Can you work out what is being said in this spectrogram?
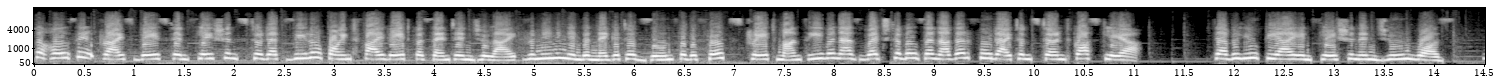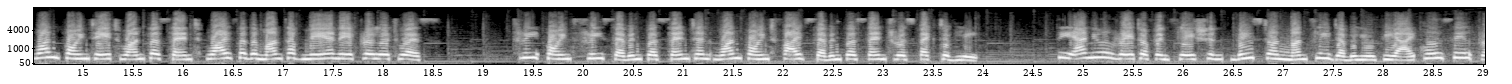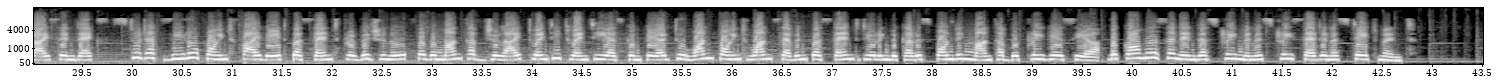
The wholesale price-based inflation stood at 0.58% in July, remaining in the negative zone for the fourth straight month even as vegetables and other food items turned costlier. WPI inflation in June was 1.81%, while for the month of May and April it was 3.37% and 1.57% respectively. The annual rate of inflation, based on monthly WPI wholesale price index, stood at 0.58% provisional for the month of July 2020 as compared to 1.17% during the corresponding month of the previous year, the Commerce and Industry Ministry said in a statement.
